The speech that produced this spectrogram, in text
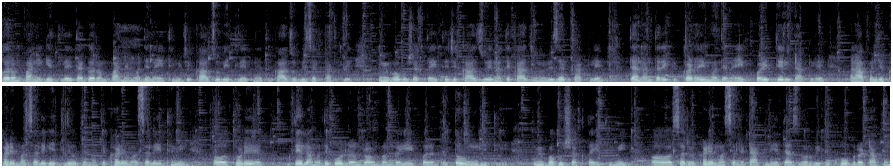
गरम पाणी घेतलं आहे त्या गरम पाण्यामध्ये ना इथे मी जे काजू घेतले आहेत ना ते काजू भिजत टाकले. तुम्ही बघू शकता इथे जे काजू आहे ना ते काजू मी भिजत टाकले. त्यानंतर एक कढईमध्ये ना एक पळी तेल टाकले आणि आपण जे खडे मसाले घेतले होते ना ते खडे मसाले इथे मी थोडे तेलामध्ये गोल्डन ब्राऊन रंग येईपर्यंत तळून घेतले तुम्ही बघू शकता इथे मी सर्व खडे मसाले टाकले. त्याचबरोबर इथे खोबरं टाकून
